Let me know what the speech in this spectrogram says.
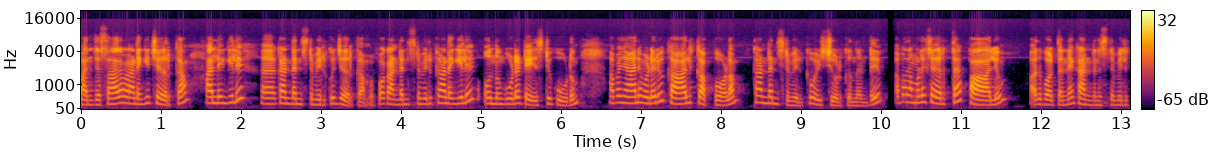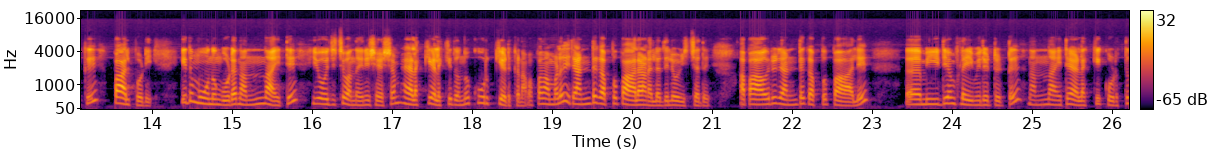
പഞ്ചസാര വേണമെങ്കിൽ ചേർക്കാം. അല്ലെങ്കിൽ കണ്ടൻസ്ഡ് മിൽക്കും ചേർക്കാം. അപ്പോൾ കണ്ടൻസ്ഡ് മിൽക്ക് ആണെങ്കിൽ ഒന്നും കൂടെ ടേസ്റ്റ് കൂടും. അപ്പോൾ ഞാനിവിടെ ഒരു കാൽ കപ്പോളം കണ്ടൻസ്ഡ് മിൽക്ക് ഒഴിച്ചു കൊടുക്കുന്നുണ്ട്. അപ്പോൾ നമ്മൾ ചേർത്ത പാലും അതുപോലെ തന്നെ കണ്ടൻസ്ഡ് മിൽക്ക് പാൽപ്പൊടി ഇത് മൂന്നും കൂടെ നന്നായിട്ട് യോജിച്ച് വന്നതിന് ശേഷം ഇളക്കി ഇളക്കി ഇതൊന്ന് കുറുക്കിയെടുക്കണം. അപ്പോൾ നമ്മൾ രണ്ട് കപ്പ് പാലാണല്ലോ ഇതിൽ ഒഴിച്ചത്. അപ്പോൾ ആ ഒരു രണ്ട് കപ്പ് പാൽ മീഡിയം ഫ്ലെയിമിലിട്ടിട്ട് നന്നായിട്ട് ഇളക്കി കൊടുത്ത്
